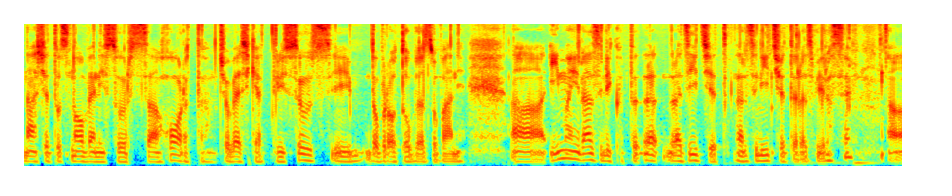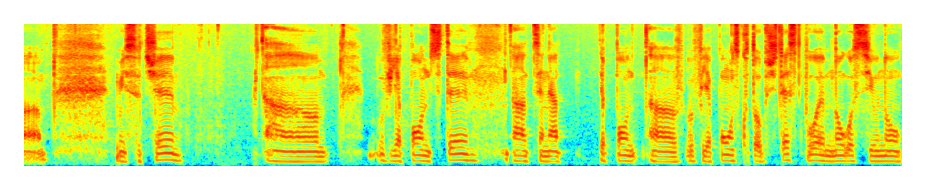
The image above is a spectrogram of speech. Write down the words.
нашият основен ресурс са хората, човешкият ресурс и доброто образование. А, има и разликата, различията, различията разбира се. А, мисля, че а, в японците а, ценят Япон, а, в японското общество е много силно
